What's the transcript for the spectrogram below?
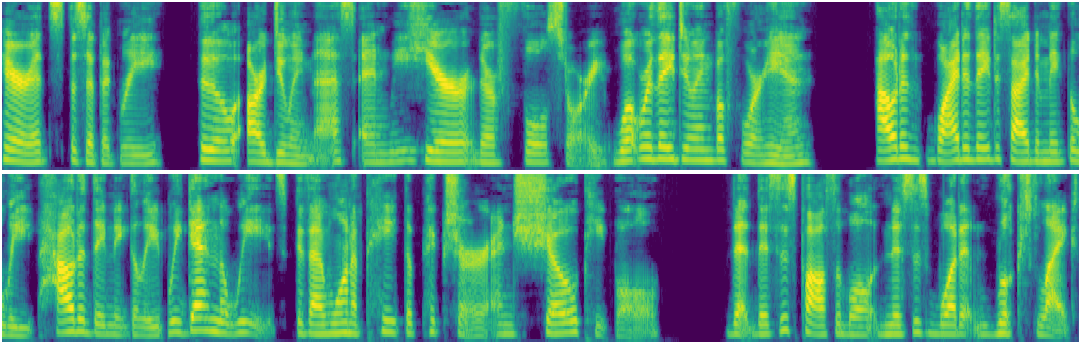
parents specifically who are doing this and we hear their full story. What were they doing beforehand? How did why did they decide to make the leap? How did they make the leap? We get in the weeds because I want to paint the picture and show people that this is possible and this is what it looked like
